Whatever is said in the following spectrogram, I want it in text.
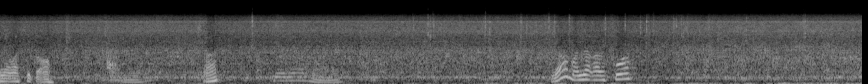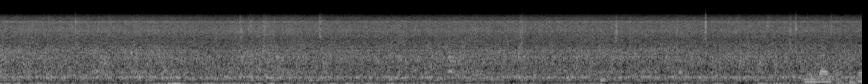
Banyak masih tak? Hah? Ya banyak aku lah. Minta kita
